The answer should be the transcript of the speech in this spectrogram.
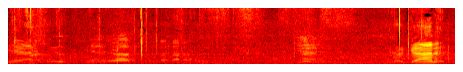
Yeah, shoot. Hit it up. yes. I got it.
